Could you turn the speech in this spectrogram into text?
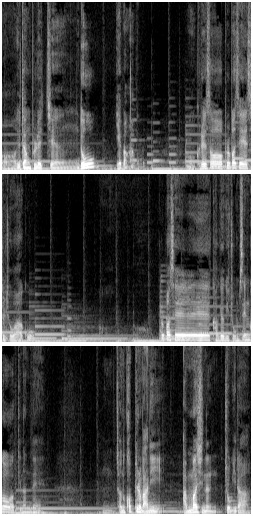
어, 유당 불내증도 예방하고 어, 그래서 폴바셋을 좋아하고 어, 폴바셋 가격이 조금 센 것 같긴 한데 음, 저는 커피를 많이 안 마시는 쪽이라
